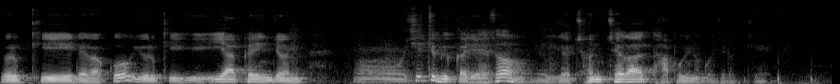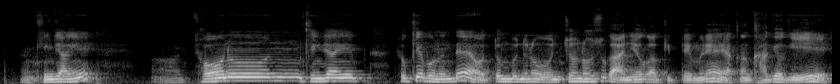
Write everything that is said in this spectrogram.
이렇게 돼갖고 이렇게 이, 이 앞에 이제 어, 시트뷰까지 해서 여기가 전체가 다 보이는 거죠. 이렇게 굉장히 어, 저는 굉장히 좋게 보는데 어떤 분들은 원천 호수가 아니어갔기 때문에 약간 가격이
